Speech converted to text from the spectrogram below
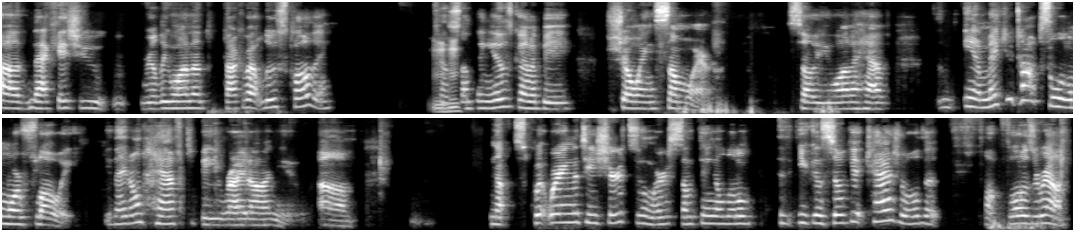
Uh, in that case, you really want to talk about loose clothing. because Mhm. something is going to be showing somewhere. So you want to have, you know, make your tops a little more flowy. They don't have to be right on you. Um, not quit wearing the t-shirts and wear something a little. You can still get casual that flows around.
